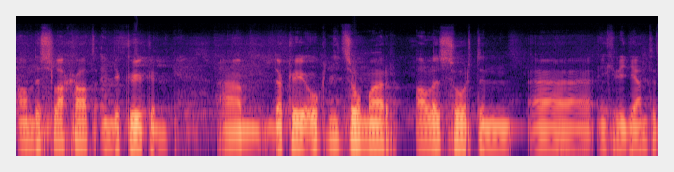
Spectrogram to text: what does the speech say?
aan de slag gaat in de keuken, ehm, dan kun je ook niet zomaar alle soorten eh, ingrediënten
